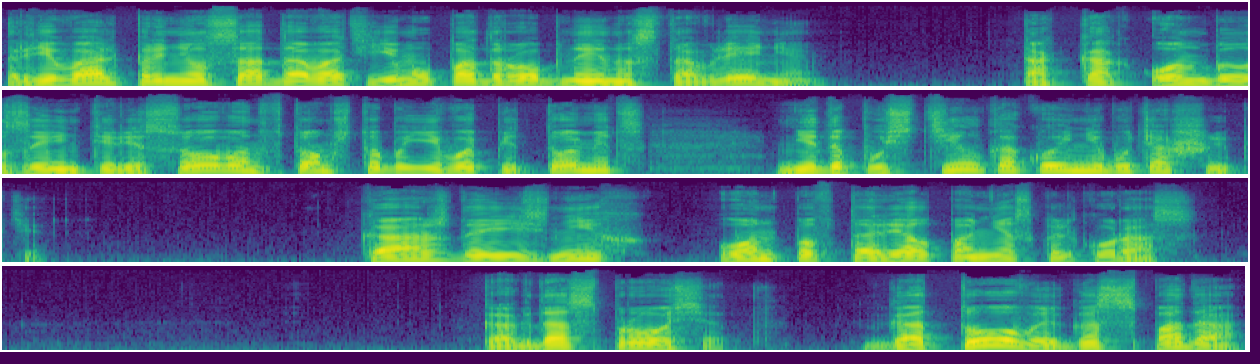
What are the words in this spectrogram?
Риваль принялся давать ему подробные наставления, так как он был заинтересован в том, чтобы его питомец не допустил какой-нибудь ошибки. Каждое из них он повторял по нескольку раз. Когда спросят, готовы, господа,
